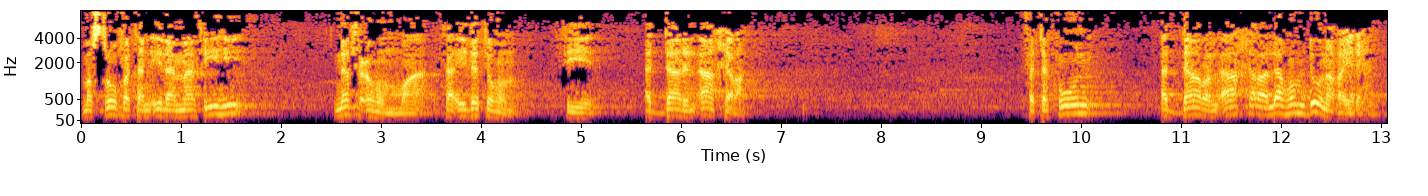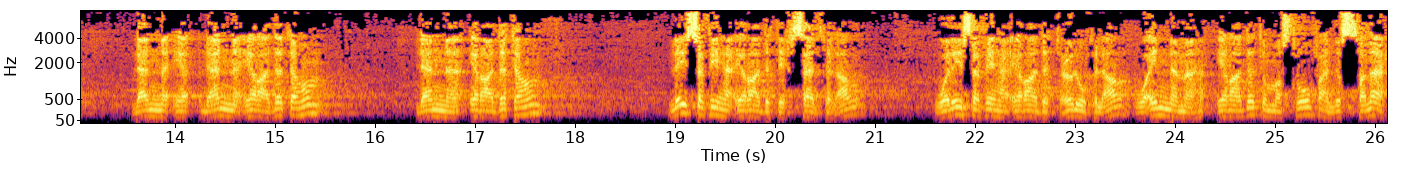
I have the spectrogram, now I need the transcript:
مصروفة إلى ما فيه نفعهم وفائدتهم في الدار الآخرة. فتكون الدار الآخرة لهم دون غيرهم لأن لأن إرادتهم لأن إرادتهم ليس فيها إرادة إفساد في الأرض وليس فيها إرادة علو في الأرض وإنما إرادة مصروفة للصلاح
